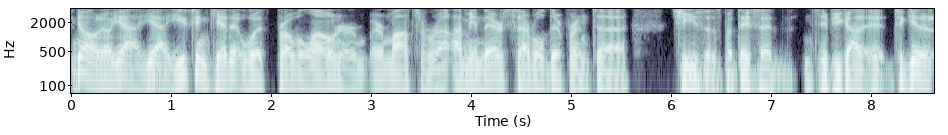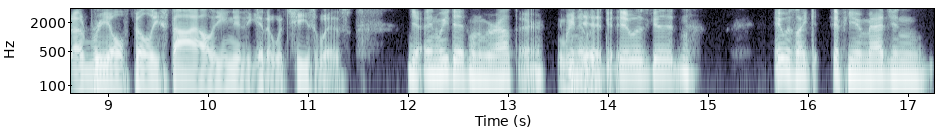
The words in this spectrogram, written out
No, no, yeah, yeah. You can get it with provolone or or mozzarella. I mean, there's several different uh, cheeses, but they said if you got it to get it a real Philly style, you need to get it with cheese whiz. Yeah, and we did when we were out there. We and it was did. good- It was good. It was like if you imagine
